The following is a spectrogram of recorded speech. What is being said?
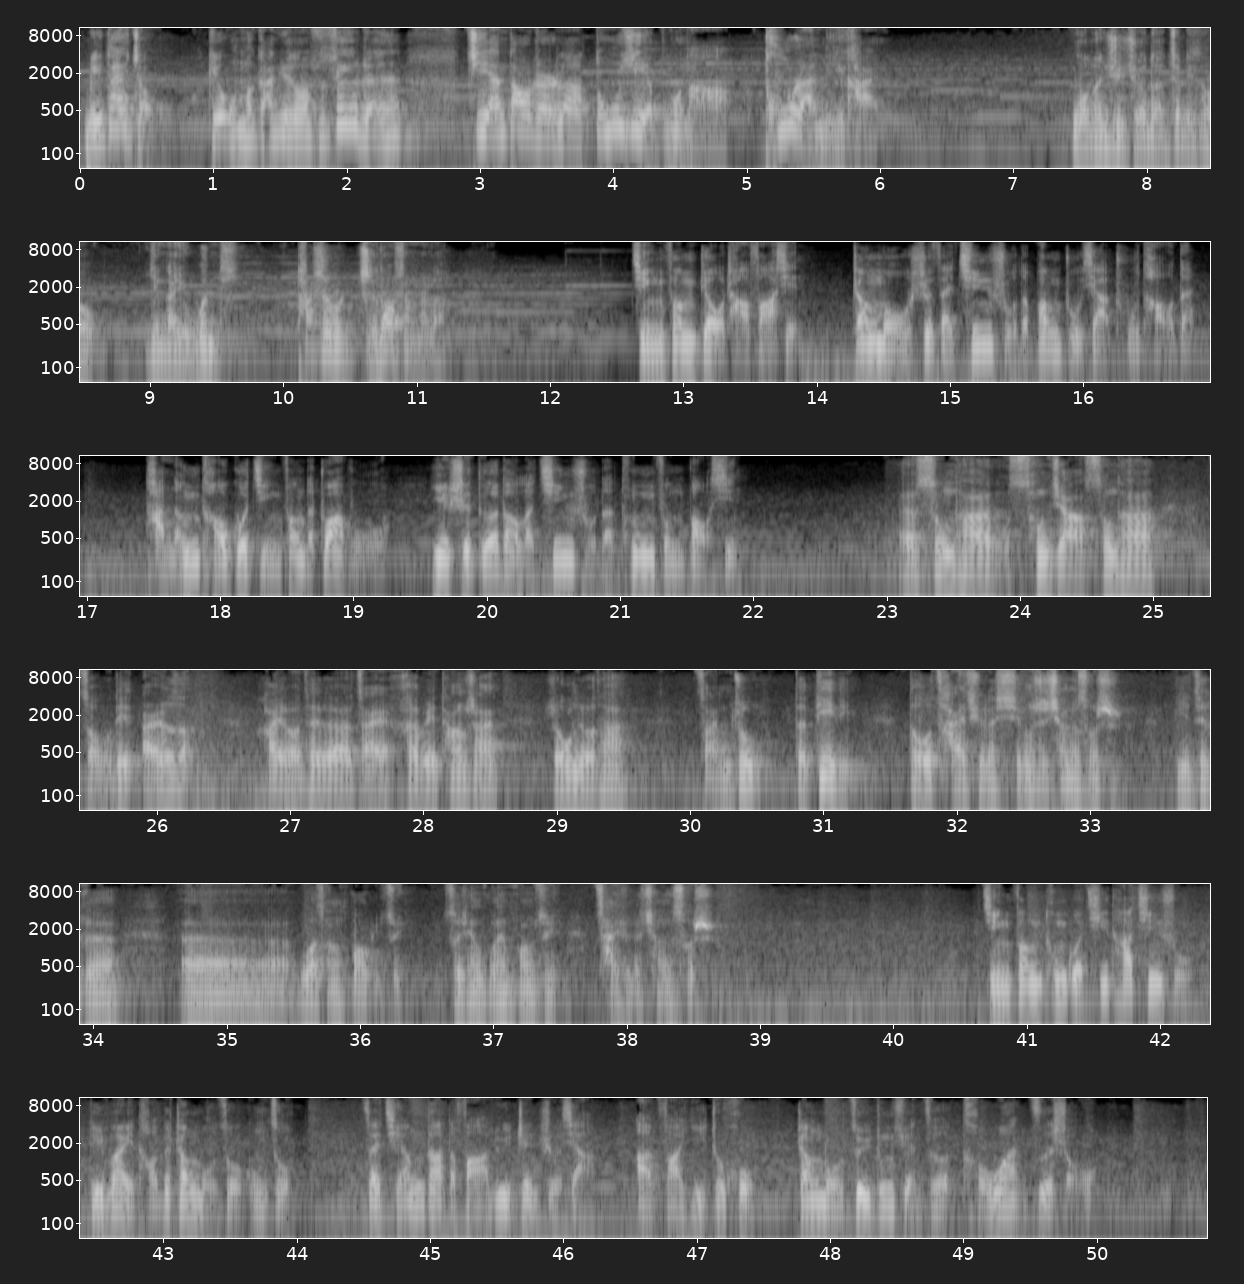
没带走，给我们感觉到说这个人既然到这儿了，东西也不拿，突然离开。我们就觉得这里头应该有问题，他是不是知道什么了？警方调查发现，张某是在亲属的帮助下出逃的，他能逃过警方的抓捕，也是得到了亲属的通风报信。呃，送他从家送他走的儿子，还有这个在河北唐山容留他暂住的弟弟，都采取了刑事强制措施，以这个呃窝藏包庇罪。涉嫌窝藏包庇罪，采取了强制措施。警方通过其他亲属给外逃的张某做工作，在强大的法律震慑下，案发一周后，张某最终选择投案自首。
